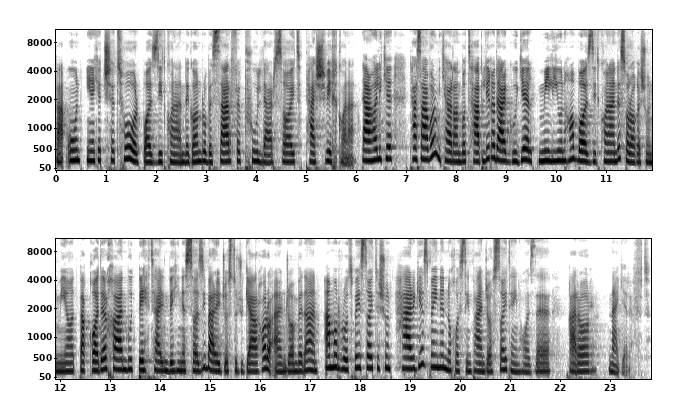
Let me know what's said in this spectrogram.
و اون اینه که چطور بازدید کنندگان رو به صرف پول در سایت تشویق کنن. در حالی که تصور می‌کردن با تبلیغ در گوگل میلیون ها بازدید کننده سراغشون میاد و قادر خواهند بود بهترین بهینه سازی برای جستجوگرها رو انجام بدن اما رتبه سایتشون هرگز بین نخستین 50 سایت این حوزه قرار نگرفت.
